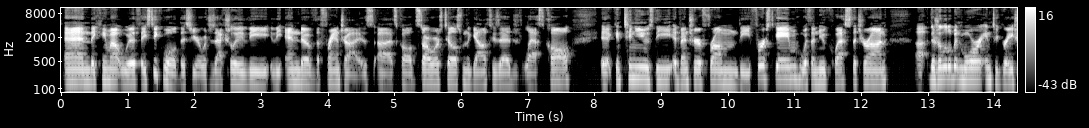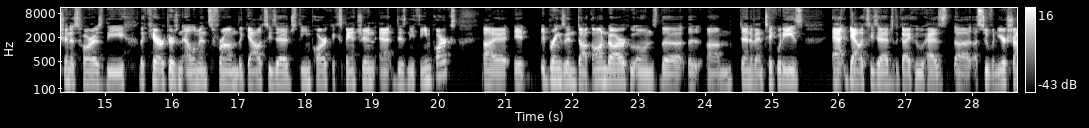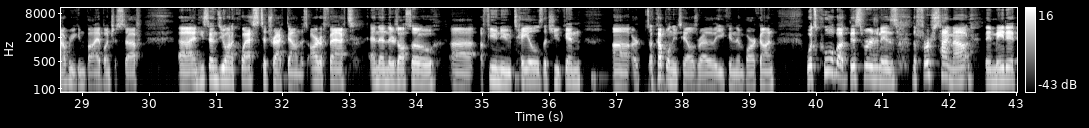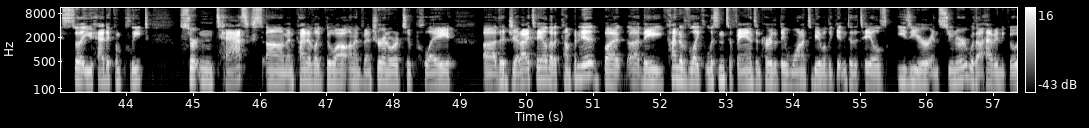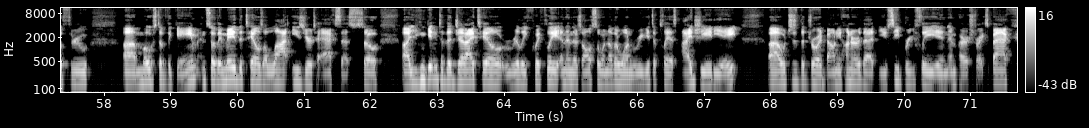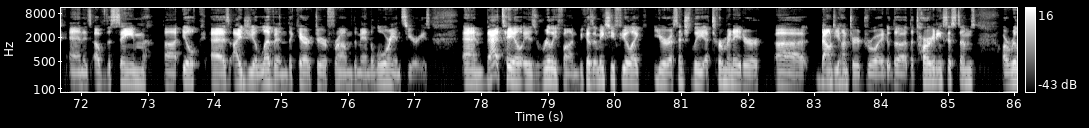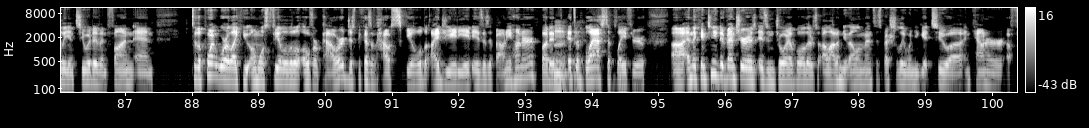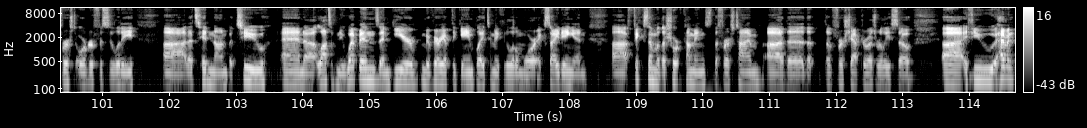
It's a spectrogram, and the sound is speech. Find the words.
And they came out with a sequel this year, which is actually the the end of the franchise. Uh, it's called Star Wars Tales from the Galaxy's Edge: Last Call. It continues the adventure from the first game with a new quest that you're on. Uh, there's a little bit more integration as far as the the characters and elements from the Galaxy's Edge theme park expansion at Disney theme parks. Uh, it it brings in Doc Ondar, who owns the the um, Den of Antiquities at Galaxy's Edge, the guy who has uh, a souvenir shop where you can buy a bunch of stuff. Uh, and he sends you on a quest to track down this artifact. And then there's also uh, a few new tales that you can, or a couple new tales rather, that you can embark on. What's cool about this version is the first time out, they made it so that you had to complete certain tasks um, and kind of like go out on adventure in order to play uh, the Jedi tale that accompanied it. But uh, they kind of like listened to fans and heard that they wanted to be able to get into the tales easier and sooner without having to go through uh, most of the game. And so they made the tales a lot easier to access. So uh, you can get into the Jedi tale really quickly. And then there's also another one where you get to play as IG 88, uh, which is the droid bounty hunter that you see briefly in Empire Strikes Back, and is of the same uh, ilk as IG 11, the character from the Mandalorian series. And that tale is really fun because it makes you feel like you're essentially a Terminator uh, bounty hunter droid. The the targeting systems are really intuitive and fun, and to the point where like you almost feel a little overpowered just because of how skilled IG88 is as a bounty hunter. But it, mm-hmm. it's a blast to play through, uh, and the continued adventure is, is, enjoyable. There's a lot of new elements, especially when you get to uh, encounter a first order facility uh, that's hidden on Batuu, and uh, lots of new weapons and gear vary up the gameplay to make it a little more exciting and uh, fix some of the shortcomings the first time uh, the, the, the first chapter was released. So if you haven't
